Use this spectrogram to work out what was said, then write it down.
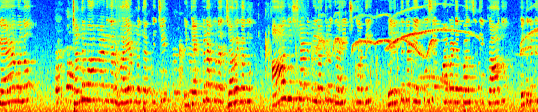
కేవలం చంద్రబాబు నాయుడు గారి హయాంలో తప్పించి ఇంకెక్కడా కూడా జరగదు. ఆ విషయాన్ని మీరందరూ గ్రహించుకోండి. నేను ఎందుకంటే ఎక్కువసేపు మాట్లాడే పరిస్థితి కాదు. ఎందుకంటే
